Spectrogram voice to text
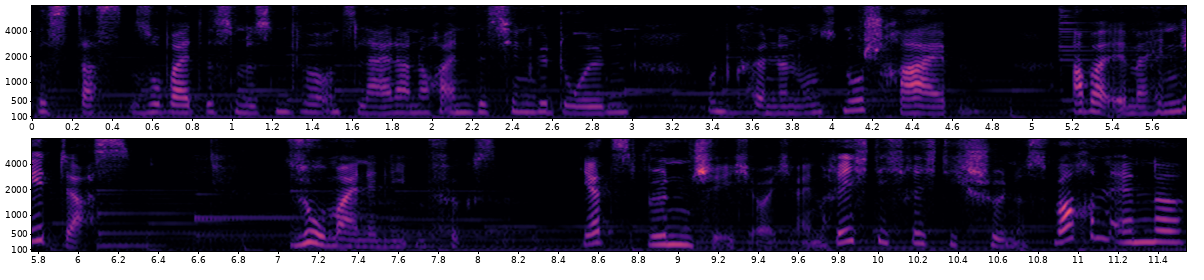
bis das soweit ist, müssen wir uns leider noch ein bisschen gedulden und können uns nur schreiben. Aber immerhin geht das. So, meine lieben Füchse. Jetzt wünsche ich euch ein richtig, richtig schönes Wochenende.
